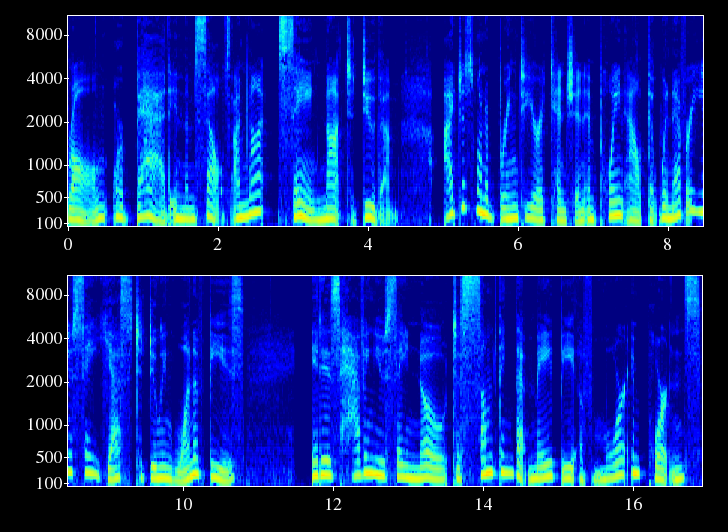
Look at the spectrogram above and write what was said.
wrong or bad in themselves. I'm not saying not to do them. I just want to bring to your attention and point out that whenever you say yes to doing one of these, it is having you say no to something that may be of more importance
